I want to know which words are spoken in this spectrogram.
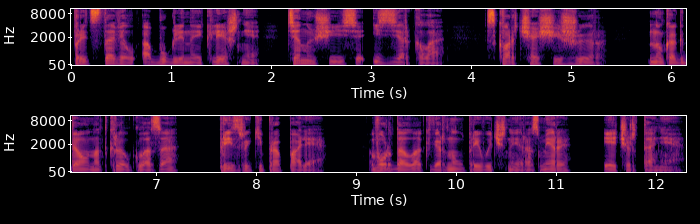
представил обугленные клешни, тянущиеся из зеркала, скворчащий жир. Но когда он открыл глаза, призраки пропали. Вордалак вернул привычные размеры и очертания.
